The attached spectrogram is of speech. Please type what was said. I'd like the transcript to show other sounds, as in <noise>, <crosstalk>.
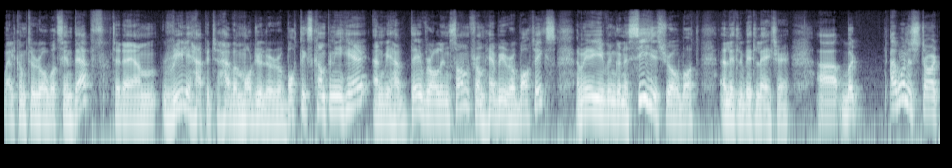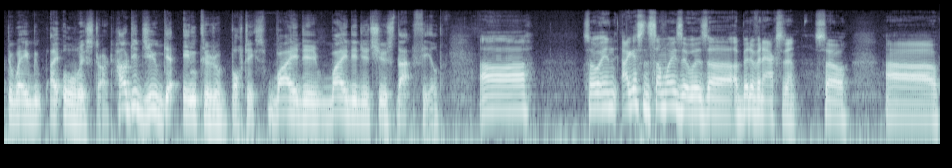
Welcome to Robots in Depth. Today I'm really happy to have a modular robotics company here, and we have Dave Rollinson from Hebi Robotics, and we're even going to see his robot a little bit later. Uh, but I want to start the way I always start. How did you get into robotics? Why did why did you choose that field? Uh, so in I guess in some ways it was uh, a bit of an accident. So uh,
